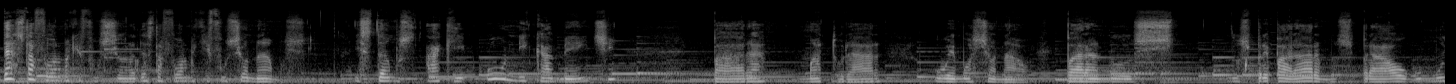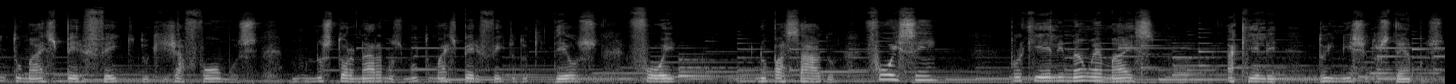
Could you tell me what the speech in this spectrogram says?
Desta forma que funciona, desta forma que funcionamos. Estamos aqui unicamente para maturar o emocional, para nos nos prepararmos para algo muito mais perfeito do que já fomos, nos tornarmos muito mais perfeito do que Deus foi no passado. Foi sim, porque ele não é mais aquele do início dos tempos.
